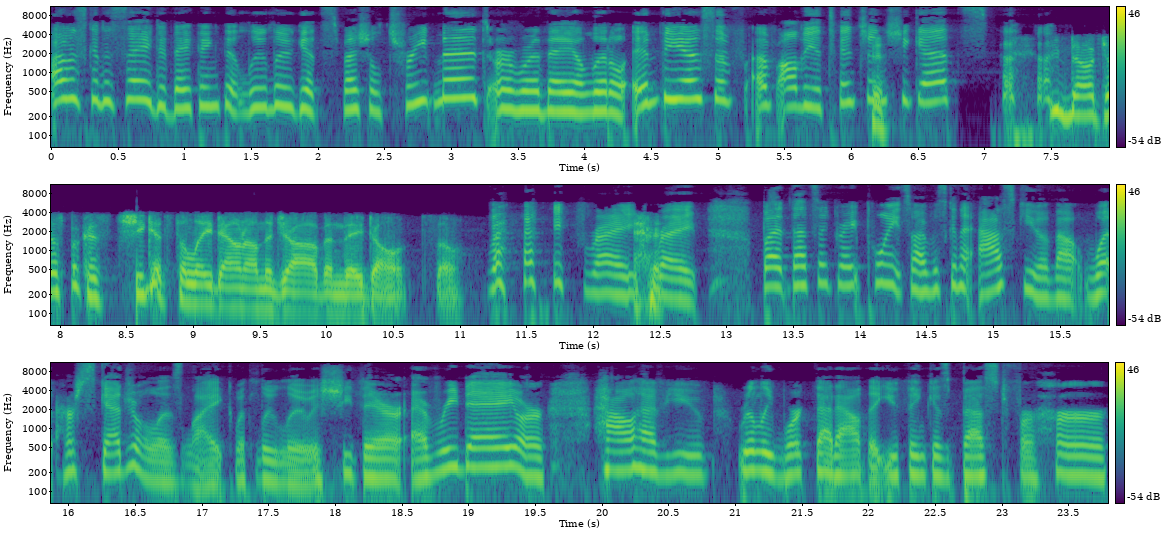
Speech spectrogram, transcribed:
I was going to say, did they think that Lulu gets special treatment or were they a little envious of, of all the attention she gets? No, just because she gets to lay down on the job and they don't. So Right, right, right. But that's a great point. So I was going to ask you about what her schedule is like with Lulu. Is she there every day or how have you really worked that out that you think is best for her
